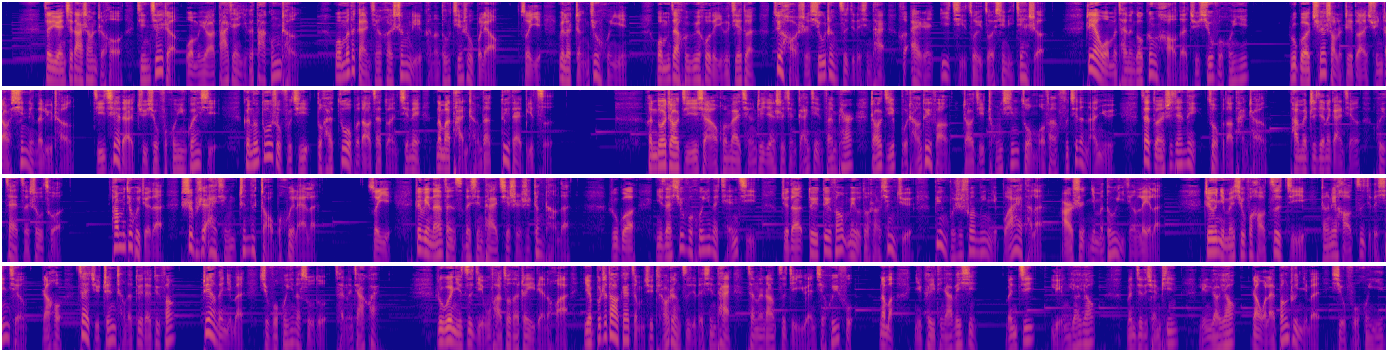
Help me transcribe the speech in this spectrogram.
在元气大伤之后，紧接着我们又要搭建一个大工程，我们的感情和生理可能都接受不了。所以，为了拯救婚姻，我们在回归后的一个阶段，最好是修正自己的心态，和爱人一起做一做心理建设，这样我们才能够更好的去修复婚姻。如果缺少了这段寻找心灵的旅程，急切的去修复婚姻关系，可能多数夫妻都还做不到在短期内那么坦诚的对待彼此。很多着急想要婚外情这件事情赶紧翻篇，着急补偿对方，着急重新做模范夫妻的男女，在短时间内做不到坦诚，他们之间的感情会再次受挫。他们就会觉得是不是爱情真的找不回来了？所以这位男粉丝的心态其实是正常的。如果你在修复婚姻的前期觉得对对方没有多少兴趣，并不是说明你不爱他了，而是你们都已经累了。只有你们修复好自己，整理好自己的心情，然后再去真诚的对待对方，这样的你们修复婚姻的速度才能加快。如果你自己无法做到这一点的话，也不知道该怎么去调整自己的心态，才能让自己元气恢复，那么你可以添加微信。文姬零幺幺，文姬的全拼零幺幺，让我来帮助你们修复婚姻。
